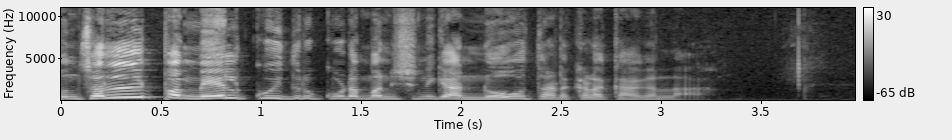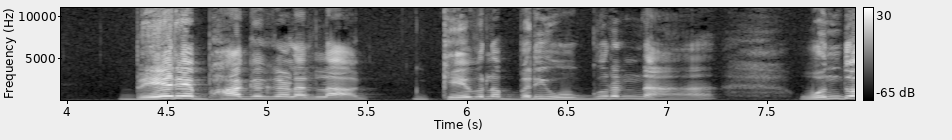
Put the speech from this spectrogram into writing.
ಒಂದು ಸ್ವಲ್ಪ ಮೇಲ್ ಕುಯ್ದರೂ ಕೂಡ ಮನುಷ್ಯನಿಗೆ ಆ ನೋವು ತಡ್ಕೊಳಕ್ಕಾಗಲ್ಲ. ಬೇರೆ ಭಾಗಗಳೆಲ್ಲ, ಕೇವಲ ಬರೀ ಉಗುರನ್ನ ಒಂದು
